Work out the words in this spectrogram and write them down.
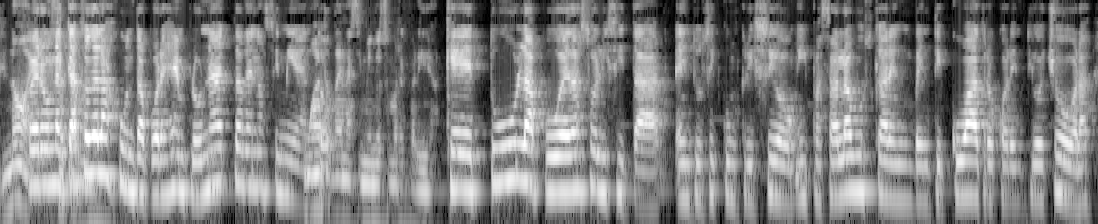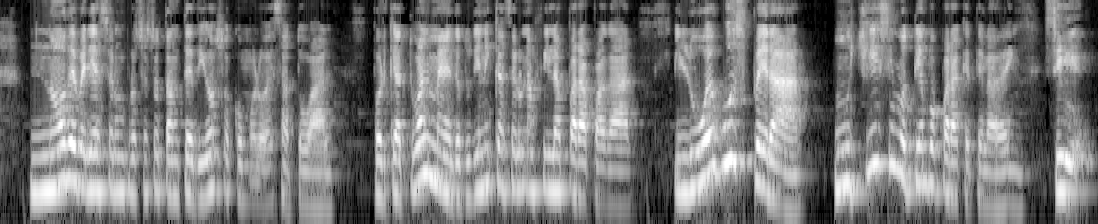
no, Pero en el caso de la Junta, por ejemplo, un acta de nacimiento. Un acta de nacimiento, eso me refería. que tú la puedas solicitar en tu circunscripción y pasarla a buscar en 24 48 horas, no debería ser un proceso tan tedioso como lo es actual. Porque actualmente tú tienes que hacer una fila para pagar y luego esperar muchísimo tiempo para que te la den. Sí,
